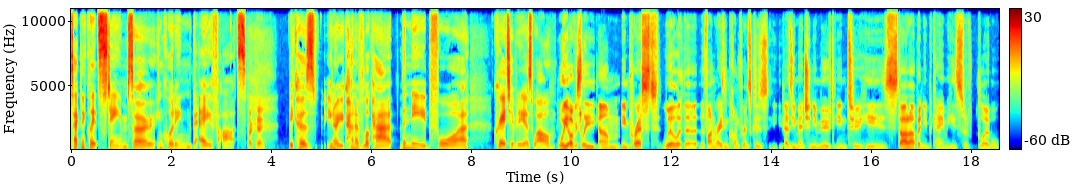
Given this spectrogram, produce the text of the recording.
technically it's STEAM, so including the A for arts. Okay. Because, you know, you kind of look at the need for creativity as well. Well, you obviously um, impressed Will at the, the fundraising conference because, as you mentioned, you moved into his startup and you became his sort of global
